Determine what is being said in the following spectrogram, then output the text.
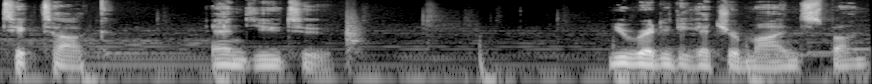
TikTok, and YouTube. You ready to get your mind spun?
